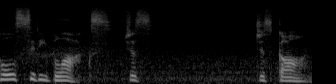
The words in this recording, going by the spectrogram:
Whole city blocks, just... just gone.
